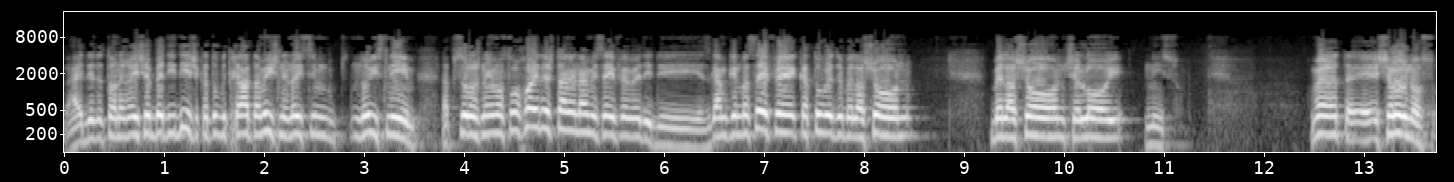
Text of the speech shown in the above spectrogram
והיידי דתון רישא בדידי, שכתוב בתחילת המשנה לא יסנים לפסולו שני מוסרו חוידש תננה מסייפה בדידי. אז גם כן בסייפה כתוב את זה בלשון, בלשון שלא ניסו. אומרת, אה, שלא ינוסו.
